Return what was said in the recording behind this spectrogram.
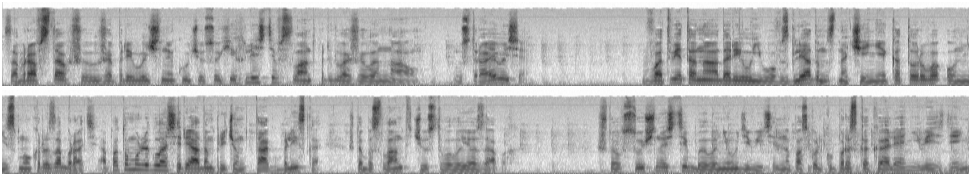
Собрав ставшую уже привычную кучу сухих листьев, Сланд предложила Нау. «Устраивайся». В ответ она одарила его взглядом, значение которого он не смог разобрать, а потом улеглась рядом, причем так близко, чтобы Сланд чувствовал ее запах. Что в сущности было неудивительно, поскольку проскакали они весь день,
